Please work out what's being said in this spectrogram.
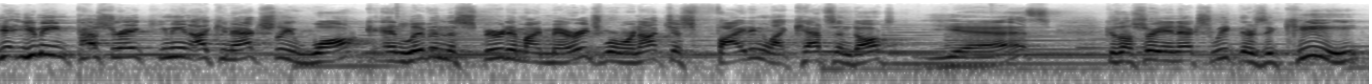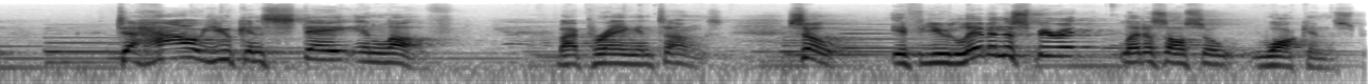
Yeah, you mean, Pastor Hank, you mean I can actually walk and live in the spirit in my marriage where we're not just fighting like cats and dogs? Yes, because I'll show you next week there's a key to how you can stay in love by praying in tongues. So, if you live in the spirit, let us also walk in the spirit.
